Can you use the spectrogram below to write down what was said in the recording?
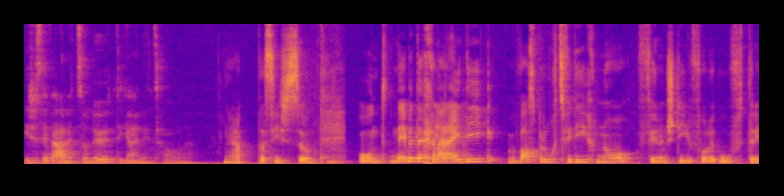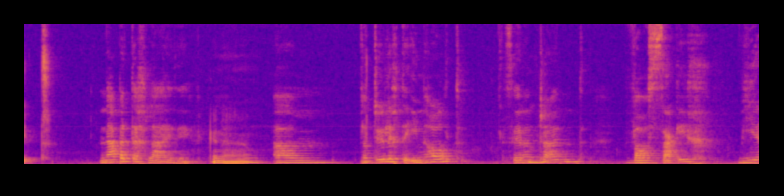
ist es eben auch nicht so nötig, eine zu haben. Ja, das ist so. Und neben der Kleidung, was braucht es für dich noch für einen stilvollen Auftritt? Neben der Kleidung? Genau. Ähm, natürlich der Inhalt, sehr mhm. entscheidend. Mhm. Was sage ich? Wie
